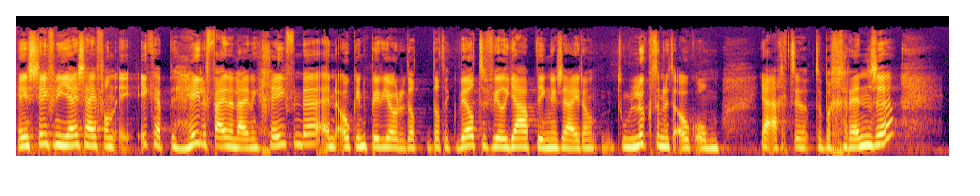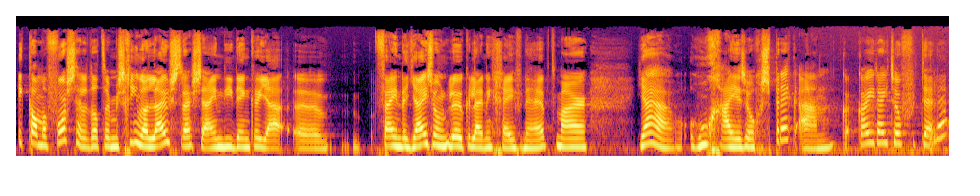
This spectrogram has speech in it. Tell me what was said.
En Stephanie, jij zei van ik- ik heb een hele fijne leidinggevende. En ook in de periode dat, dat ik wel te veel ja op dingen zei, dan, toen lukte het ook om ja, eigenlijk te, te begrenzen. Ik kan me voorstellen dat er misschien wel luisteraars zijn die denken: ja, eh, fijn dat jij zo'n leuke leidinggevende hebt, maar ja, hoe ga je zo'n gesprek aan? Kan, kan je daar iets over vertellen?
